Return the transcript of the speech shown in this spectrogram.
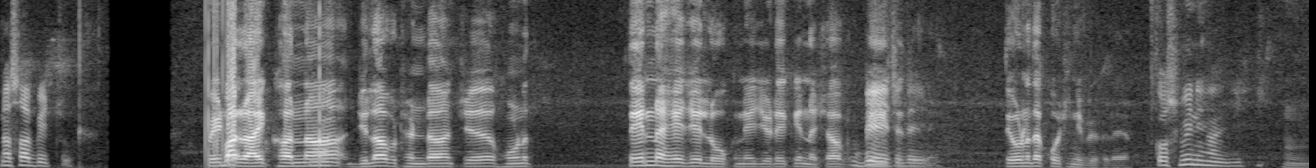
ਨਸ਼ਾ ਵੇਚੋ। ਪਿੰਡ ਰਾਇਖਾਨਾ ਜ਼ਿਲ੍ਹਾ ਬਠਿੰਡਾ 'ਚ ਹੁਣ ਤਿੰਨ ਇਹੋ ਜਿਹੇ ਲੋਕ ਨੇ ਜਿਹੜੇ ਕਿ ਨਸ਼ਾ ਵੇਚਦੇ ਵੇਚਦੇ ਤੇ ਉਹਨਾਂ ਦਾ ਕੁਝ ਨਹੀਂ ਵਿਕਦਾ ਕੁਝ ਵੀ ਨਹੀਂ ਹਾਂਜੀ। ਹੂੰ।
